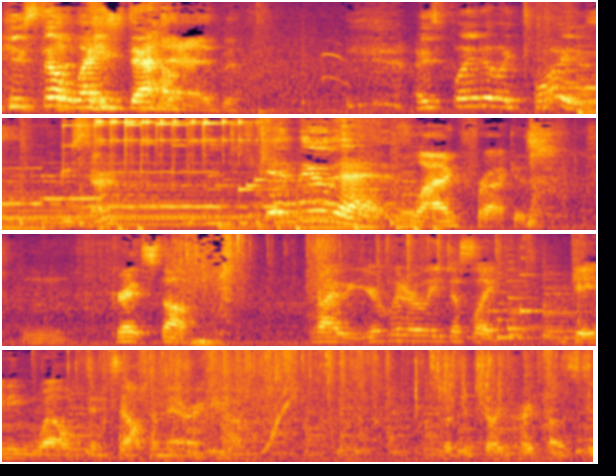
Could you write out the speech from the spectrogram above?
He's still laying down. Dead. I explained it like twice. Restart. You can't do that. Flag fracas. Mm. Great stuff. Riley, you're literally just like gaining wealth in South America. What the drug cartels do.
